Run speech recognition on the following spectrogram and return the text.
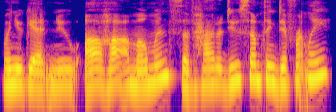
when you get new aha moments of how to do something differently.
